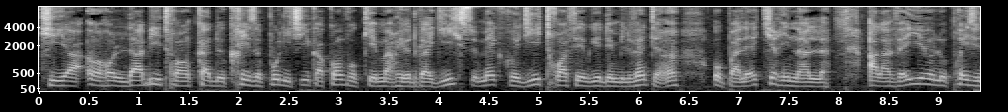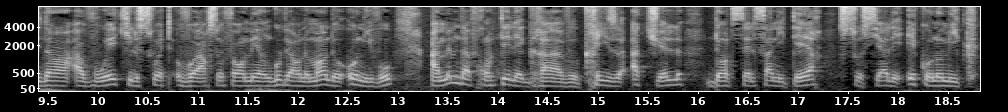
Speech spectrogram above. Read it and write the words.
qui a un rôle d'arbitre en cas de crise politique, a convoqué Mario Draghi ce mercredi 3 février 2021 au palais Quirinal. À la veille, le président a avoué qu'il souhaite voir se former un gouvernement de haut niveau à même d'affronter les graves crises actuelles, dont celles sanitaires, sociales et économiques.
